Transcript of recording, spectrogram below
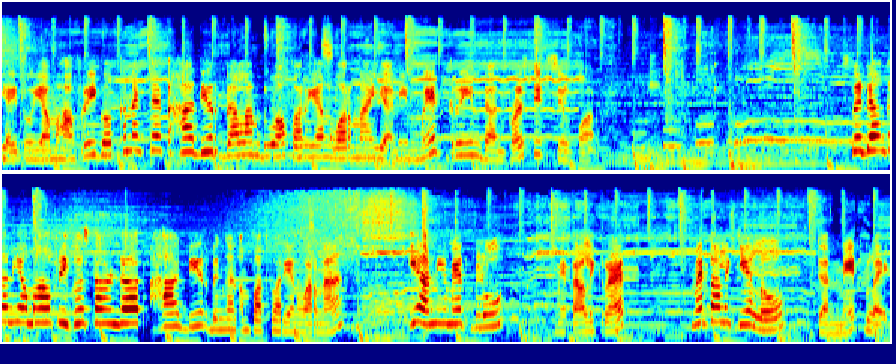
yaitu Yamaha Frigo Connected hadir dalam dua varian warna yakni Matte Green dan Prestige Silver. Sedangkan Yamaha Frigo Standard hadir dengan empat varian warna, yakni Matte Blue, Metallic Red, Metallic Yellow, dan Matte Black.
